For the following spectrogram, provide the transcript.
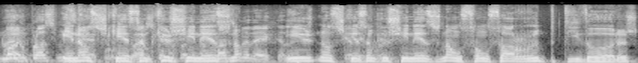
Não é Olha, no próximo E não se século, eu esqueçam acho que é os chineses não, década. e não se Que é esqueçam que os chineses não são só repetidores,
